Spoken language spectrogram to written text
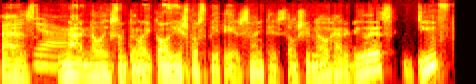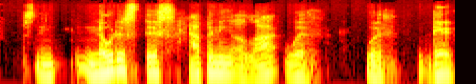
as yeah. not knowing something like, oh, you're supposed to be a data scientist. Don't you know how to do this? Do you f- notice this happening a lot with with data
